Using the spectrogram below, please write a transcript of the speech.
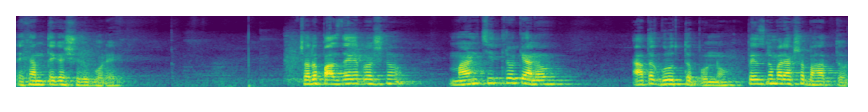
এখান থেকে শুরু করে। চলো পাঁচ দাগের প্রশ্ন। মানচিত্র কেন এত গুরুত্বপূর্ণ? পেজ নম্বর একশো বাহাত্তর।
